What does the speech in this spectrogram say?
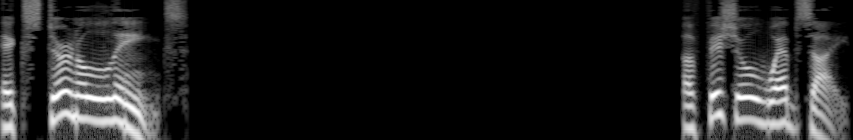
External links Official website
